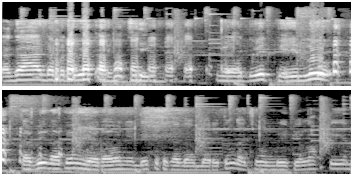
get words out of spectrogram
Kagak dapet duit anjing. Nggak dapet duit kain lu tapi tapi yang gue tahu nih dia ketika gambar itu nggak cuma beli pilok pin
